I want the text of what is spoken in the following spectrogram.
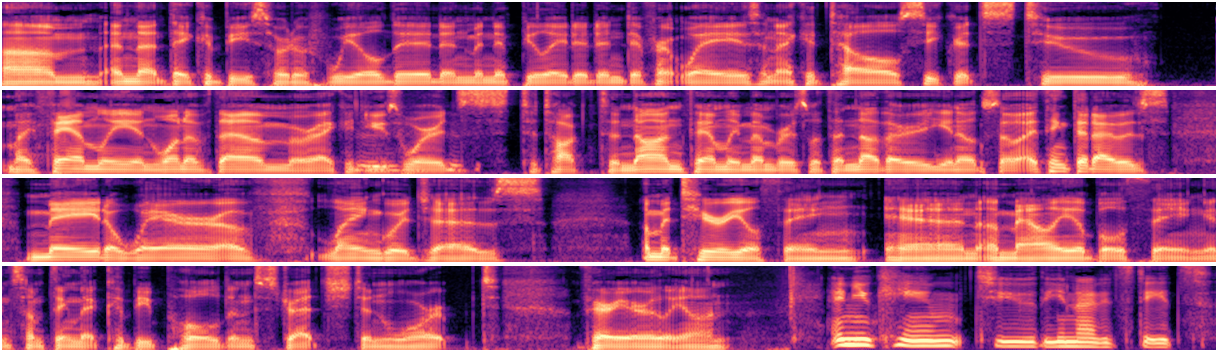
um, and that they could be sort of wielded and manipulated in different ways, and I could tell secrets to my family in one of them, or I could use words to talk to non-family members with another. You know, so I think that I was made aware of language as a material thing and a malleable thing and something that could be pulled and stretched and warped very early on. And you came to the United States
